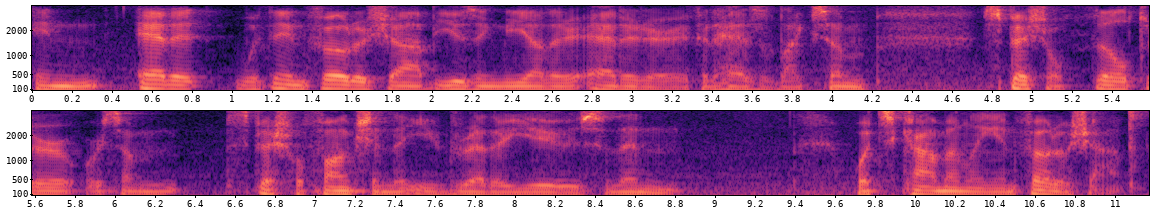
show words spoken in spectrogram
in edit within Photoshop using the other editor if it has like some special filter or some special function that you'd rather use than what's commonly in Photoshop.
